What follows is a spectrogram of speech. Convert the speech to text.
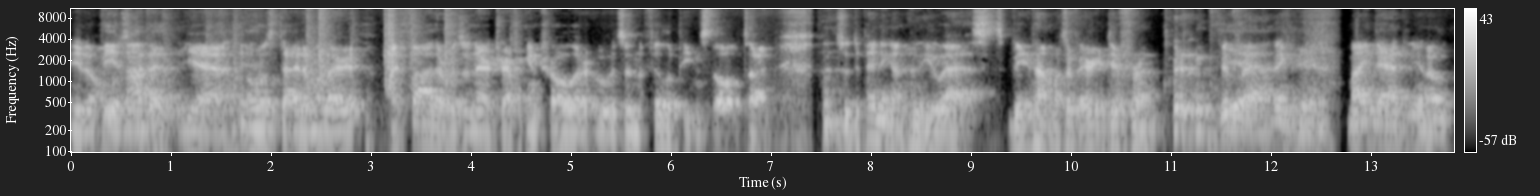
you know, Vietnam died- yeah, Yeah. almost died of malaria. My father was an air traffic controller who was in the Philippines the whole time. So depending on who you asked, Vietnam was a very different, different Yeah. thing. Yeah. My dad, you know,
